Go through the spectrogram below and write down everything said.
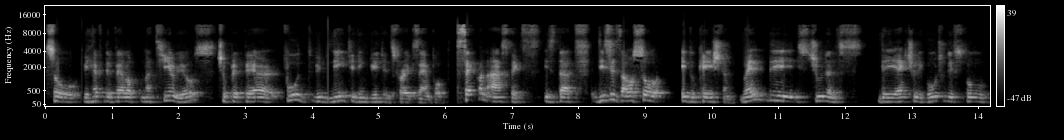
So we have developed materials to prepare food with native ingredients, for example. Second aspect is that this is also education. When the students they actually go to the school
